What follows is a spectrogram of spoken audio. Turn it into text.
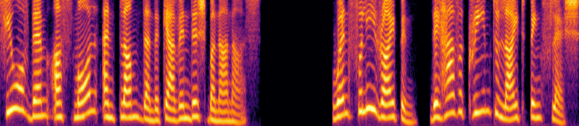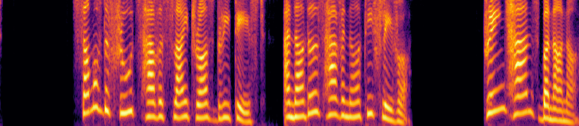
Few of them are small and plump than the Cavendish bananas. When fully ripened, they have a cream to light pink flesh. Some of the fruits have a slight raspberry taste, and others have an earthy flavor. Praying Hands Banana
